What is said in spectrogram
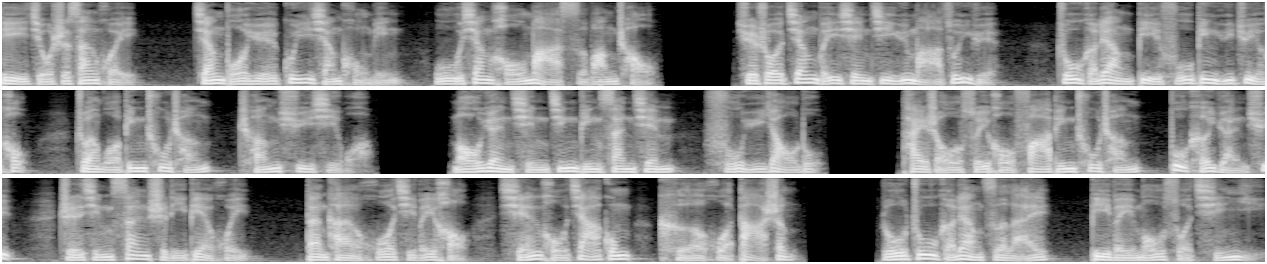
第九十三回，姜伯约归降孔明，武乡侯骂死王朝。却说姜维献计于马尊曰：“诸葛亮必伏兵于郡后，转我兵出城，城虚袭我。某愿请精兵三千，伏于要路。太守随后发兵出城，不可远去，只行三十里便回。但看火起为号，前后夹攻，可获大胜。如诸葛亮自来，必为某所擒矣。”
